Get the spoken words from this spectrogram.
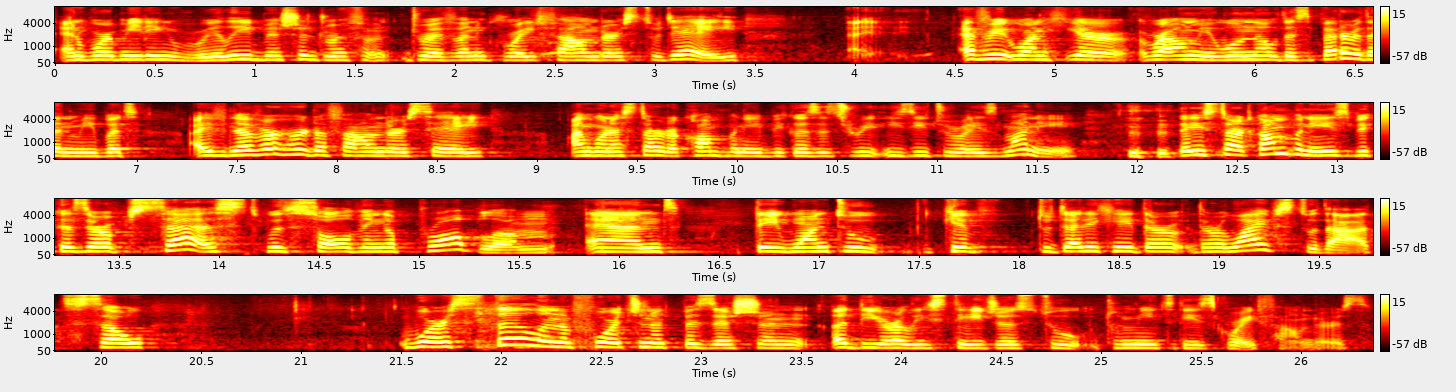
and we're meeting really mission-driven great founders today everyone here around me will know this better than me, but I've never heard a founder say, I'm going to start a company because it's really easy to raise money. they start companies because they're obsessed with solving a problem and they want to give to dedicate their, their lives to that. So we're still in a fortunate position at the early stages to, to meet these great founders.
